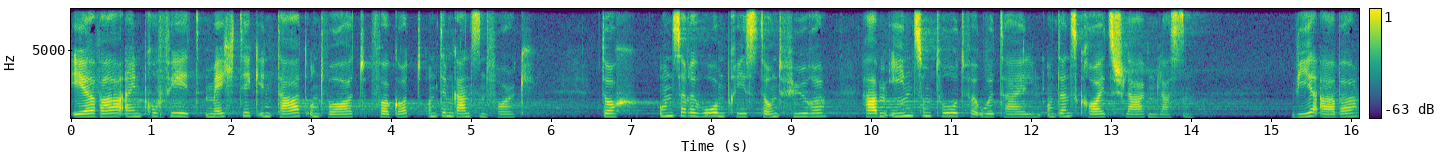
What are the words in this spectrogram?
Er war ein Prophet, mächtig in Tat und Wort vor Gott und dem ganzen Volk. Doch unsere Hohenpriester und Führer haben ihn zum Tod verurteilen und ans Kreuz schlagen lassen. Wir aber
